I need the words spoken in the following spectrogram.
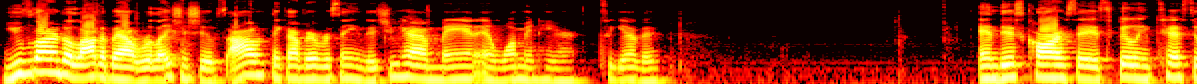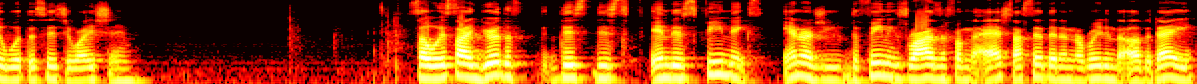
You've learned a lot about relationships. I don't think I've ever seen this. You have man and woman here together. And this card says feeling tested with the situation. So it's like you're the this this in this phoenix energy, the phoenix rising from the ash. I said that in a reading the other day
